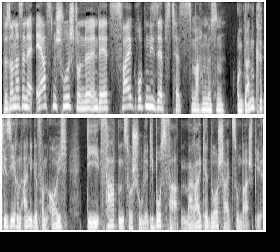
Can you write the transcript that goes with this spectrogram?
Besonders in der ersten Schulstunde, in der jetzt zwei Gruppen die Selbsttests machen müssen. Und dann kritisieren einige von euch die Fahrten zur Schule, die Busfahrten. Mareike Dorscheid zum Beispiel.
